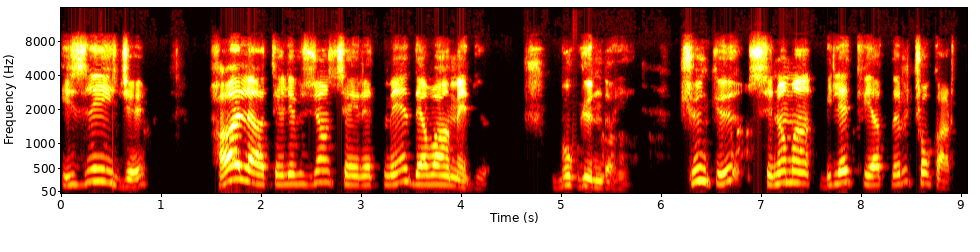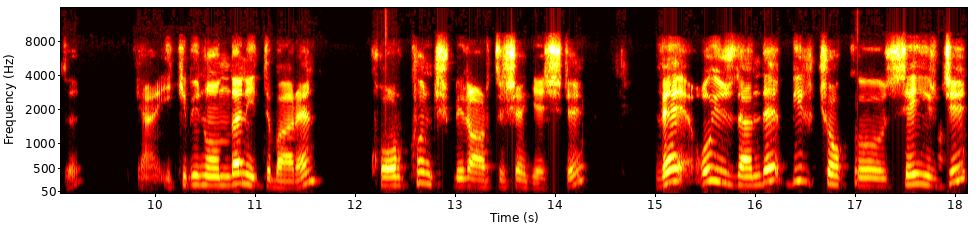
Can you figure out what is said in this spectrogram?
izleyici hala televizyon seyretmeye devam ediyor. Bugün dahi. Çünkü sinema bilet fiyatları çok arttı. Yani 2010'dan itibaren korkunç bir artışa geçti. Ve o yüzden de birçok e, seyirci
